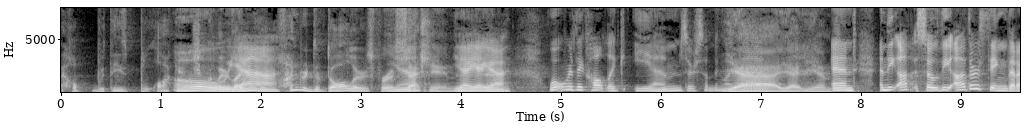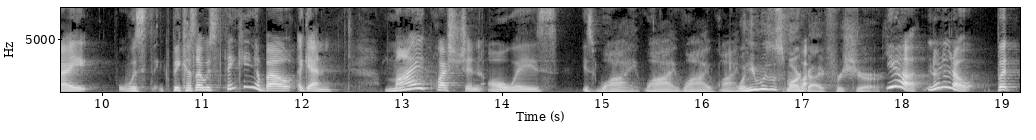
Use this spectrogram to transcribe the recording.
help with these blockage. Oh, clear, like yeah. hundreds of dollars for a yeah. session. Yeah, and- yeah, yeah. and- What were they called? Like EMs or something like that? yeah, yeah, EMs. And and the other so the other thing that I was because I was thinking about again, my question always is why, why, why, why? well, he was a smart guy for sure. yeah, no, no, no. But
